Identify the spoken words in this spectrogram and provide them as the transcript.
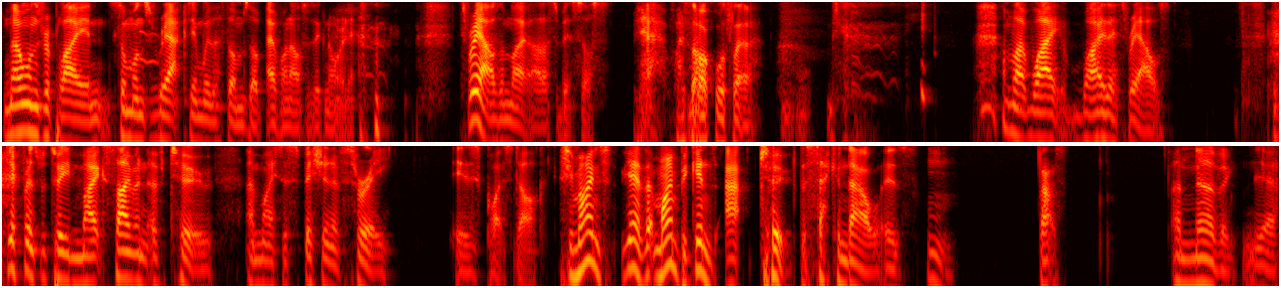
No one's replying. Someone's reacting with a thumbs up. Everyone else is ignoring it. Three hours. I'm like, oh, that's a bit sus. Yeah, where's the Hogwarts letter? I'm like, why? Why are there three owls? The difference between my excitement of two and my suspicion of three is quite stark. See, mine's yeah, that mine begins at two. The second owl is hmm, that's unnerving. Yeah,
